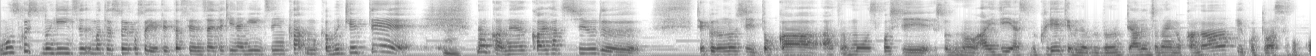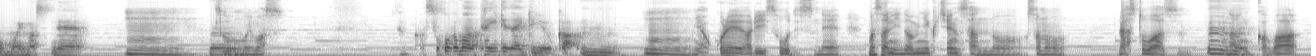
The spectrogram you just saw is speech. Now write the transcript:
もう少しその技術またそれこそ言ってた潜在的な技術にか向けて、うん、なんかね開発しうるテクノロジーとかあともう少しそのアイディアそのクリエイティブな部分ってあるんじゃないのかなっていうことはすごく思いますね。うん、そう思います。なんかそこがまだ足りてないというか、うん。うん、いや、これありそうですね。まさにドミニク・チェンさんの、その、ラストワーズなんかは、うん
